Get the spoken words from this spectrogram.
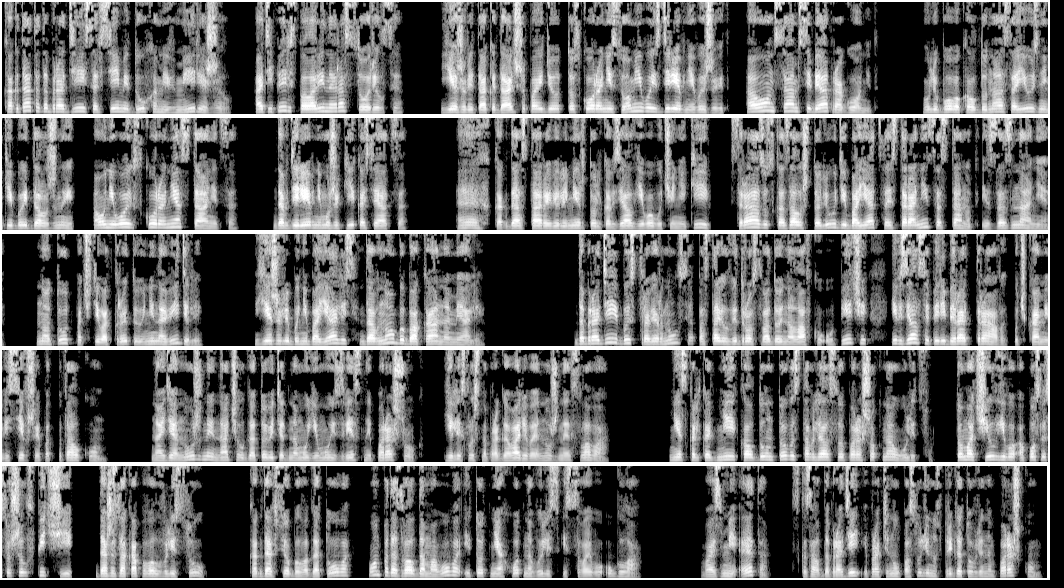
Когда-то добродей со всеми духами в мире жил, а теперь с половиной рассорился. Ежели так и дальше пойдет, то скоро не сом его из деревни выживет, а он сам себя прогонит. У любого колдуна союзники быть должны, а у него их скоро не останется. Да в деревне мужики косятся, Эх, когда старый Велимир только взял его в ученики, сразу сказал, что люди боятся и сторониться станут из-за знания. Но тут почти в открытую ненавидели. Ежели бы не боялись, давно бы бока намяли. Добродей быстро вернулся, поставил ведро с водой на лавку у печи и взялся перебирать травы, пучками висевшие под потолком. Найдя нужный, начал готовить одному ему известный порошок, еле слышно проговаривая нужные слова. Несколько дней колдун то выставлял свой порошок на улицу, то мочил его, а после сушил в печи, даже закапывал в лесу. Когда все было готово, он подозвал домового, и тот неохотно вылез из своего угла. «Возьми это», — сказал Добродей и протянул посудину с приготовленным порошком.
